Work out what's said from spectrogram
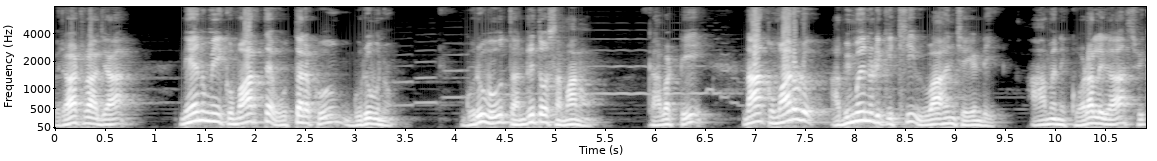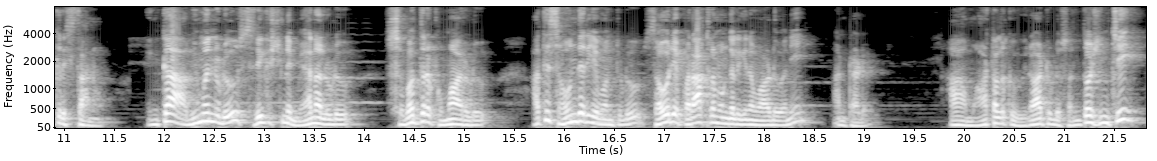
విరాట్ రాజా నేను మీ కుమార్తె ఉత్తరకు గురువును. గురువు తండ్రితో సమానం. కాబట్టి నా కుమారుడు అభిమన్యుడికిచ్చి వివాహం చేయండి. ఆమెని కోడలుగా స్వీకరిస్తాను. ఇంకా అభిమన్యుడు శ్రీకృష్ణుని మేనలుడు సుభద్ర కుమారుడు అతి సౌందర్యవంతుడు శౌర్య పరాక్రమం కలిగిన వాడు అని అంటాడు. ఆ మాటలకు విరాటుడు సంతోషించి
